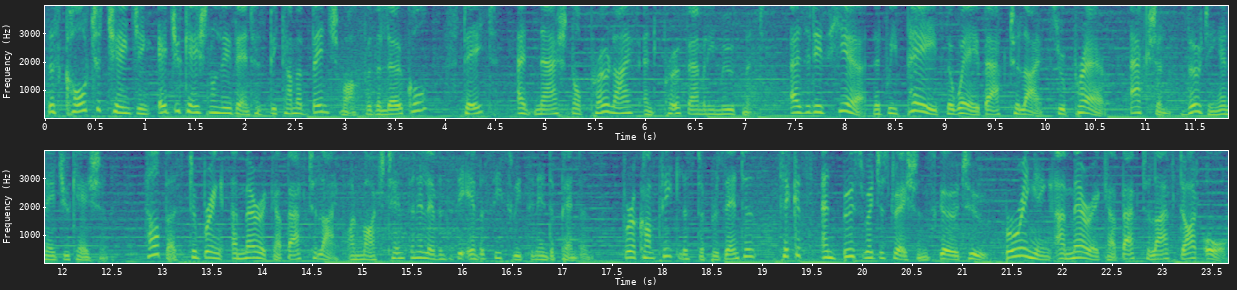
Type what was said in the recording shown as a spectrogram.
This culture changing educational event has become a benchmark for the local, state, and national pro life and pro family movement, as it is here that we pave the way back to life through prayer, action, voting, and education. Help us to bring America back to life on March 10th and 11th at the Embassy Suites in Independence. For a complete list of presenters, tickets, and booth registrations, go to bringingamericabacktolife.org.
